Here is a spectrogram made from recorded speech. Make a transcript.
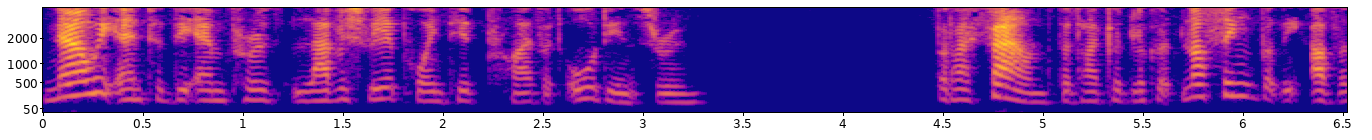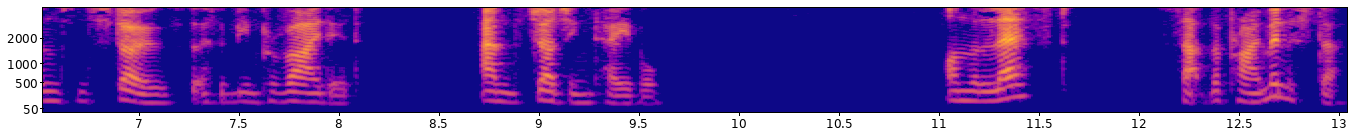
Now we entered the Emperor's lavishly appointed private audience room, but I found that I could look at nothing but the ovens and stoves that had been provided, and the judging table. On the left sat the Prime Minister,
